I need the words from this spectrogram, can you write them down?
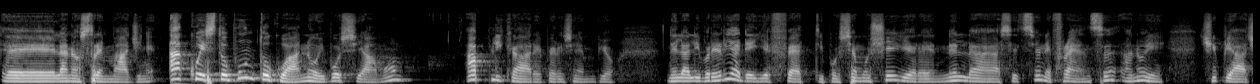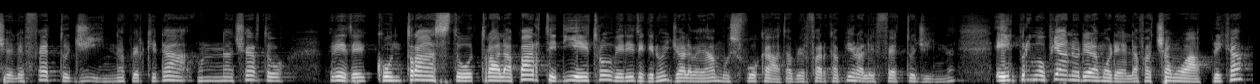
eh, la nostra immagine. A questo punto qua noi possiamo applicare per esempio nella libreria degli effetti possiamo scegliere nella sezione Friends, a noi ci piace l'effetto Gene perché dà un certo vedete, contrasto tra la parte dietro, vedete che noi già l'avevamo sfocata per far capire l'effetto Gin, e il primo piano della modella, facciamo applica,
